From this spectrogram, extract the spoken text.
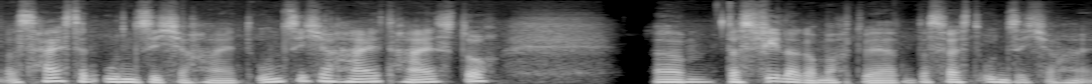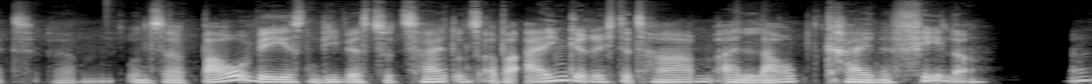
Was heißt denn Unsicherheit? Unsicherheit heißt doch, ähm, dass Fehler gemacht werden. Das heißt Unsicherheit. Ähm, unser Bauwesen, wie wir es zurzeit uns aber eingerichtet haben, erlaubt keine Fehler. Ja?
